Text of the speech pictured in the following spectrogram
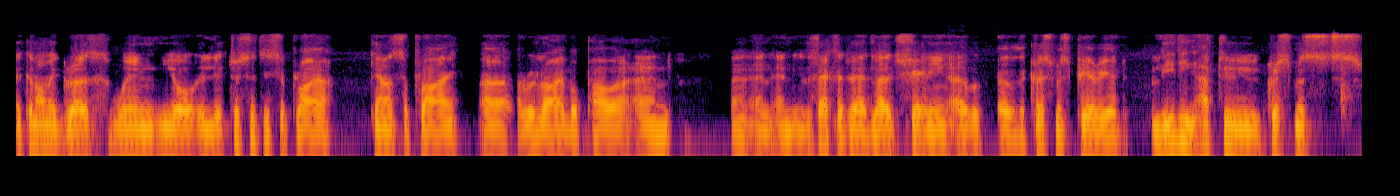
economic growth when your electricity supplier cannot supply uh, reliable power, and, and and and the fact that we had load shedding over over the Christmas period, leading up to Christmas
